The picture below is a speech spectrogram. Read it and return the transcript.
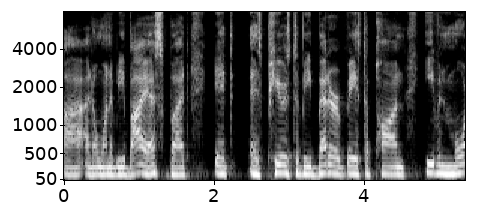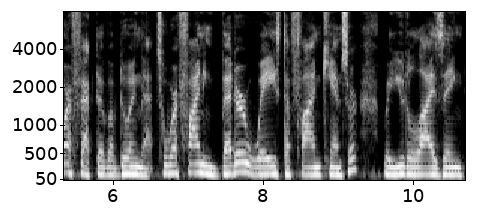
uh, I don't want to be biased, but it appears to be better based upon even more effective of doing that. So we're finding better ways to find cancer. We're utilizing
